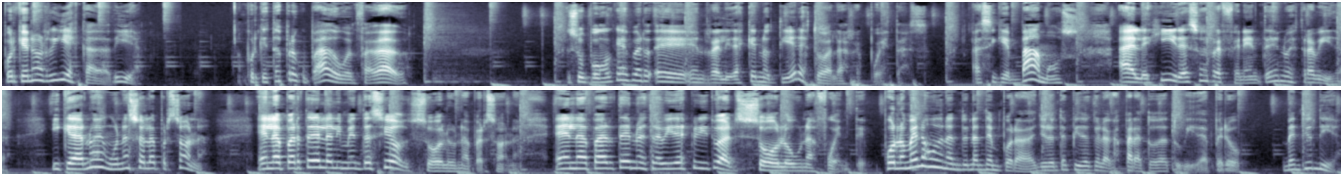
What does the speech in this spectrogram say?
¿Por qué no ríes cada día? Porque estás preocupado o enfadado. Supongo que es eh, en realidad es que no tienes todas las respuestas. Así que vamos a elegir esos referentes de nuestra vida y quedarnos en una sola persona. En la parte de la alimentación, solo una persona. En la parte de nuestra vida espiritual, solo una fuente. Por lo menos durante una temporada. Yo no te pido que lo hagas para toda tu vida, pero 21 días.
